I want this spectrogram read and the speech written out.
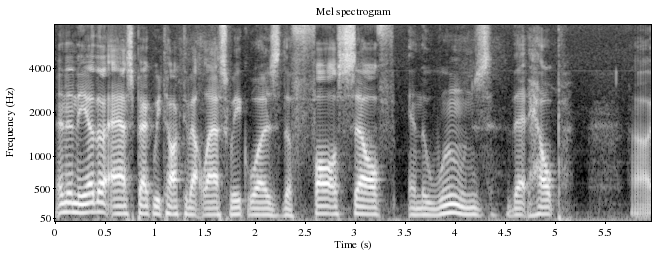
And then the other aspect we talked about last week was the false self and the wounds that help uh,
